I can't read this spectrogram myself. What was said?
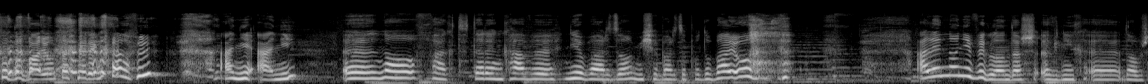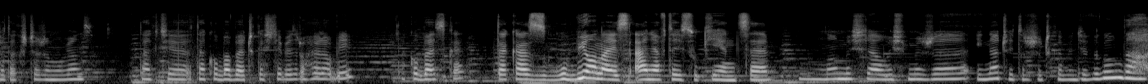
podobają takie rękawy, a nie Ani. E, no fakt, te rękawy nie bardzo, mi się bardzo podobają, ale no nie wyglądasz w nich e, dobrze, tak szczerze mówiąc. Tak cię, taką babeczkę z ciebie trochę robi, taką beskę. Taka zgubiona jest Ania w tej sukience. No myślałyśmy, że inaczej troszeczkę będzie wyglądała.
